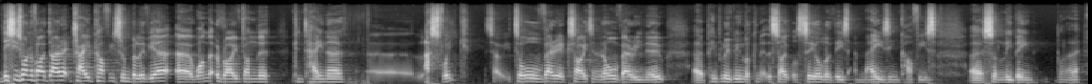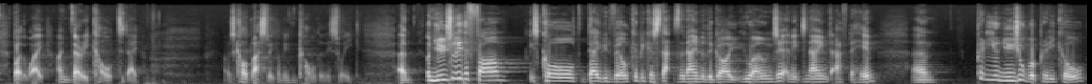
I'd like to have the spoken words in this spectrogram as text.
this is one of our direct trade coffees from Bolivia, uh, one that arrived on the container uh, last week. So it's all very exciting and all very new. Uh, people who've been looking at the site will see all of these amazing coffees uh, suddenly being. By the way, I'm very cold today. I was cold last week, I'm even colder this week. Um, unusually, the farm is called David Vilca because that's the name of the guy who owns it and it's named after him. Um, pretty unusual, but pretty cool.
